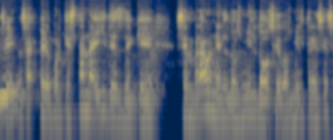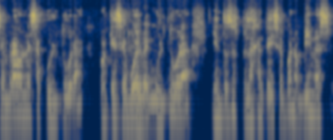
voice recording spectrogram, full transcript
¿sí? O sea, pero porque están ahí desde que sembraron en el 2012, 2013, sembraron esa cultura porque se vuelve cultura y entonces pues la gente dice, bueno, BIM es,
